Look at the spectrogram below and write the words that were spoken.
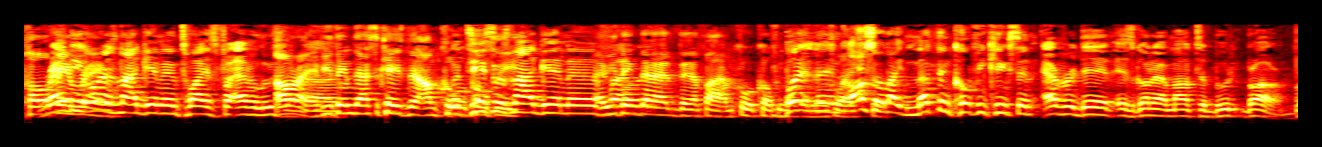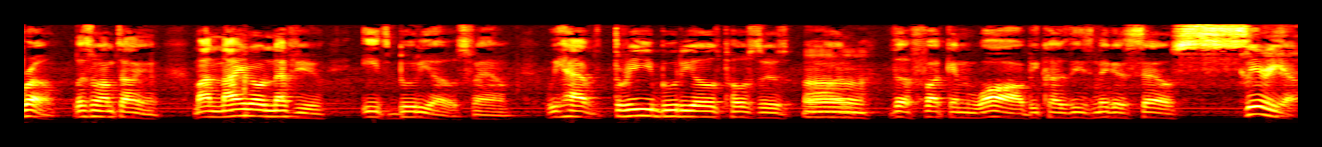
Hall Randy Orton's not getting in twice for Evolution. all right. If you think that's the case, then I'm cool. with Batista's Kofi. not getting in, If you think that, then fine. I'm cool. with Kofi. But getting in and twice, also, too. like nothing Kofi Kingston ever did is gonna amount to booty, bro. Bro, listen, what I'm telling you. My nine year old nephew eats Booty-O's, fam. We have three Booty-O's posters Uh. on the fucking wall because these niggas sell cereal.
